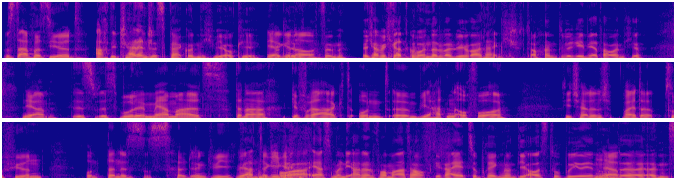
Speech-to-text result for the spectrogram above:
Was ist da passiert? Ach, die Challenge ist back und nicht wir, okay. Ja, okay, genau. das macht Sinn. Ich habe mich gerade gewundert, weil wir waren eigentlich dauernd, wir reden ja dauernd hier. Ja, es, es wurde mehrmals danach gefragt und ähm, wir hatten auch vor, die Challenge weiterzuführen. Und dann ist es halt irgendwie Wir hatten vor, erstmal die anderen Formate auf die Reihe zu bringen und die auszuprobieren Ja. und, äh, und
